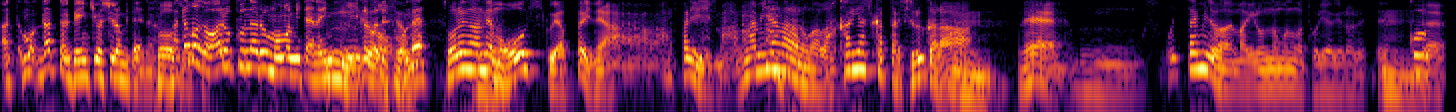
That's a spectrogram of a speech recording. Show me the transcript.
あともうだったら勉強しろみたいな。そうそうそう。頭が悪くなるものみたいな言い方ですもんね,、それがね、もう大きくやっぱりねあーやっぱり漫画見ながらのが分かりやすかったりするから、ねえ、うん、そういった意味では、まあ、いろんなものが取り上げられて、ん。こうね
